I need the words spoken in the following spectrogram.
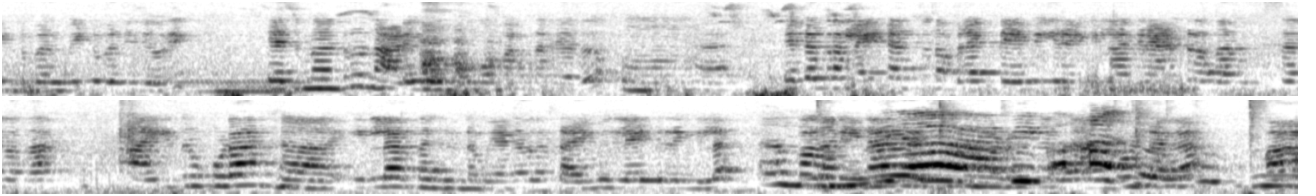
ಇಟ್ಟು ಬಂದ್ ಬಿಟ್ಟು ಬಂದಿದ್ದೇವ್ರಿ ಯಜಮಾನ್ರು ನಾಳೆ ಹೋಗಿ ಬರ್ತಾರೆ ಅದು. ಯಾಕಂದ್ರೆ ಲೈಟ್ ಅಂತೂ ನಮ್ಮ ಟೈಮಿಗೆ ಇರಂಗಿಲ್ಲ ಗ್ರ್ಯಾಂಡರ್ ಅದ ಮಿಕ್ಸರ್ ಅದ. ಇದ್ರು ಕೂಡ ಇಲ್ಲಾರ್ದಂಗ್ರಿ ನಮ್ಗೆ. ಯಾಕಂದ್ರೆ ಟೈಮಿಗೆ ಲೈಟ್ ಇರಂಗಿಲ್ಲ. ನಾನು ಏನಾದ್ರು ಅನ್ಕೊಂಡಾಗ ಭಾಳ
